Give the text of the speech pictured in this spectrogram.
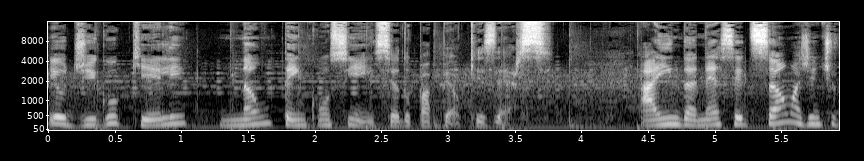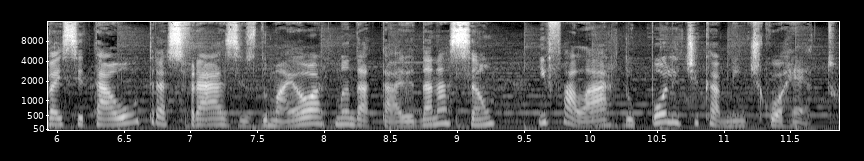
eu digo que ele não tem consciência do papel que exerce. Ainda nessa edição, a gente vai citar outras frases do maior mandatário da nação e falar do politicamente correto.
